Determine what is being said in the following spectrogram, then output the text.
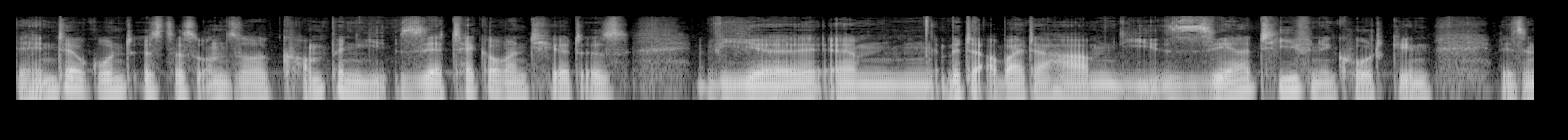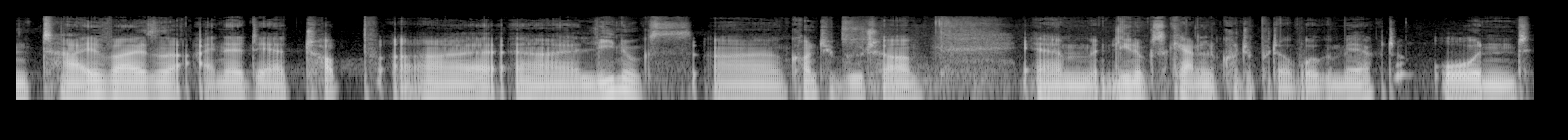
Der Hintergrund ist, dass unsere Company sehr tech-orientiert ist. Wir ähm, Mitarbeiter haben, die sehr tief in den Code gehen. Wir sind teilweise einer der Top äh, äh, äh, ähm, Linux-Kernel-Contributor wohlgemerkt, und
